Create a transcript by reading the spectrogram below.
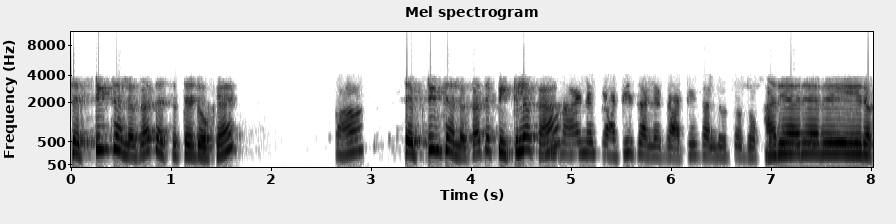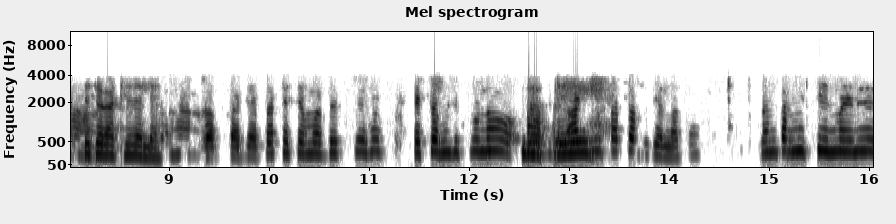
सेप्टिक झालं का त्याचं ते डोक्यात? हा सेप्टिक झालं का? ते पिकलं का? नाही नाही गाठी झाल्या गाठी झालं होतं अरे डोक्यामध्ये. अरे अरे रक्ताच्या गाठी झाल्या. हा, रक्ताच्या. तर त्याच्यामध्ये ते- त्याचं म्हणजे पूर्ण बापरे. आठ दिवसाचाच गेला तो. नंतर मी तीन महिने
